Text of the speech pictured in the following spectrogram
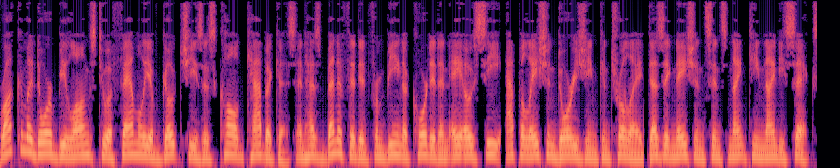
Rocamadour belongs to a family of goat cheeses called Cabécous and has benefited from being accorded an AOC Appellation d'origine contrôlée designation since 1996.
